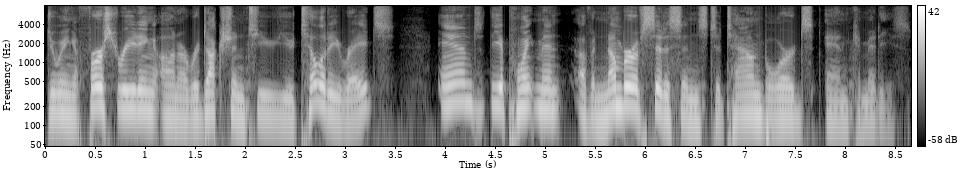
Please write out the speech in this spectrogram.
doing a first reading on a reduction to utility rates, and the appointment of a number of citizens to town boards and committees.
